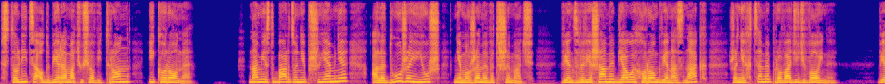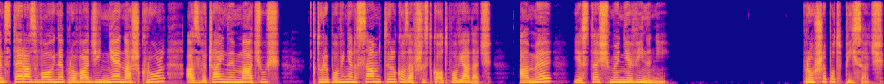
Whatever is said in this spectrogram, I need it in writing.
Stolica odbiera Maciusiowi tron i koronę. Nam jest bardzo nieprzyjemnie, ale dłużej już nie możemy wytrzymać, więc wywieszamy białe chorągwie na znak, że nie chcemy prowadzić wojny. Więc teraz wojnę prowadzi nie nasz król, a zwyczajny Maciuś, który powinien sam tylko za wszystko odpowiadać, a my jesteśmy niewinni. Proszę podpisać.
